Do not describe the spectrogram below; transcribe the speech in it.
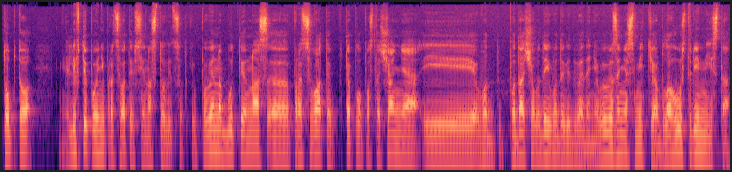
Тобто Ліфти повинні працювати всі на 100%. Повинно бути у нас е, працювати теплопостачання і вод, подача води і водовідведення, вивезення сміття, благоустрій міста.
